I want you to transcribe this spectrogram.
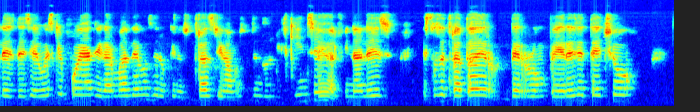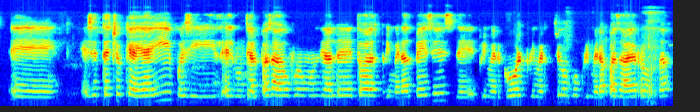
les deseo es que puedan llegar más lejos de lo que nosotras llegamos en 2015. Al final es esto se trata de, de romper ese techo eh, ese techo que hay ahí, pues si el mundial pasado fue un mundial de todas las primeras veces, de primer gol, primer triunfo, primera pasada de ronda,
